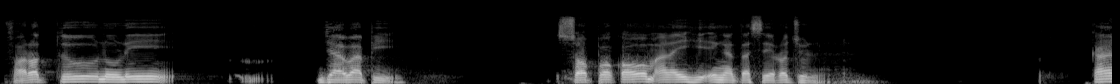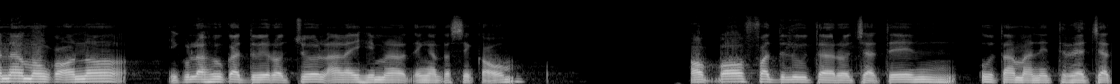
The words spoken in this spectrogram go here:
Faraddu nuli jawabi sopo kaum alaihi ing atase rojul. Kana mongko ana iku lahu kaduwe rajul alaihim ing atase kaum apa fadlu darajatin utamane derajat.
